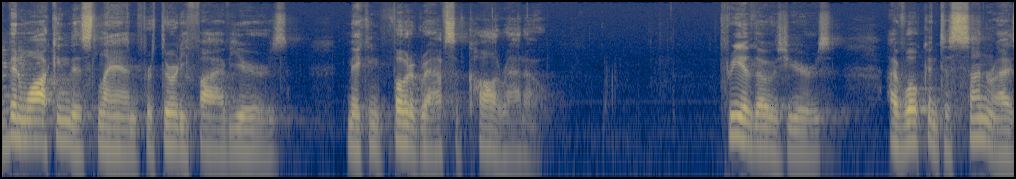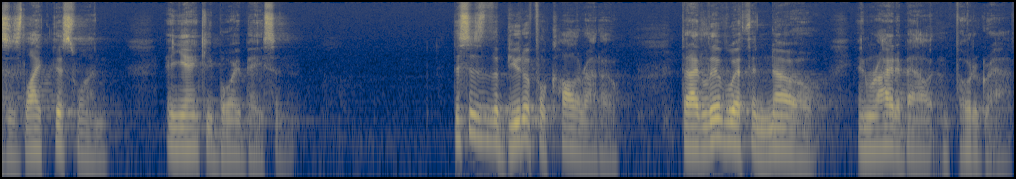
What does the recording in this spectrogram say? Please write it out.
I've been walking this land for 35 years, making photographs of Colorado. Three of those years, I've woken to sunrises like this one in Yankee Boy Basin. This is the beautiful Colorado that I live with and know and write about and photograph.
